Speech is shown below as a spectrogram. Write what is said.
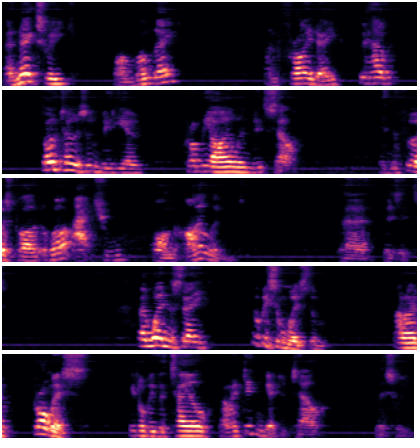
And next week, on Monday and Friday, we have photos and video from the island itself in the first part of our actual on island uh, visit. And Wednesday, there'll be some wisdom, and I promise it'll be the tale that I didn't get to tell this week.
